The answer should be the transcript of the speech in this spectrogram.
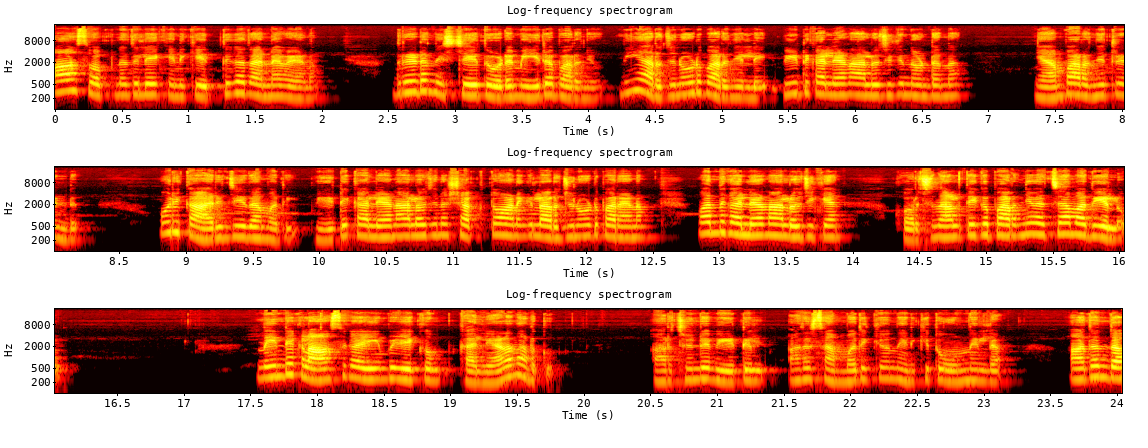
ആ സ്വപ്നത്തിലേക്ക് എനിക്ക് എത്തുക തന്നെ വേണം. ദൃഢനിശ്ചയത്തോടെ മീര പറഞ്ഞു നീ അർജുനോട് പറഞ്ഞില്ലേ വീട്ടിൽ കല്യാണം ആലോചിക്കുന്നുണ്ടെന്ന്? ഞാൻ പറഞ്ഞിട്ടുണ്ട്. ഒരു കാര്യം ചെയ്താൽ മതി. വീട്ടിൽ കല്യാണാലോചന ശക്തമാണെങ്കിൽ അർജുനോട് പറയണം. വന്ന് കല്യാണം ആലോചിക്കാൻ. കുറച്ച് നാളത്തേക്ക് പറഞ്ഞു വെച്ചാൽ മതിയല്ലോ. നിന്റെ ക്ലാസ് കഴിയുമ്പോഴേക്കും കല്യാണം നടക്കും. അർജുന്റെ വീട്ടിൽ അത് സമ്മതിക്കുമെന്ന് എനിക്ക് തോന്നുന്നില്ല. അതെന്താ?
